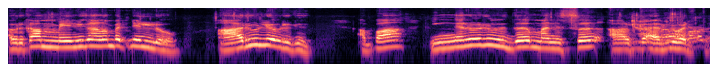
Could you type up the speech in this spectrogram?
അവർക്ക് അമ്മേനെ കാണാൻ പറ്റില്ലല്ലോ. ആരുമില്ല അവർക്ക്. അപ്പം ഇങ്ങനൊരു ഇത് മനസ്സ് ആൾക്കാരിൽ വരുത്തും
